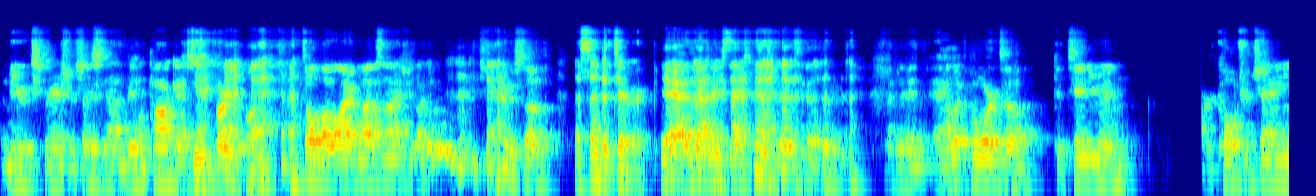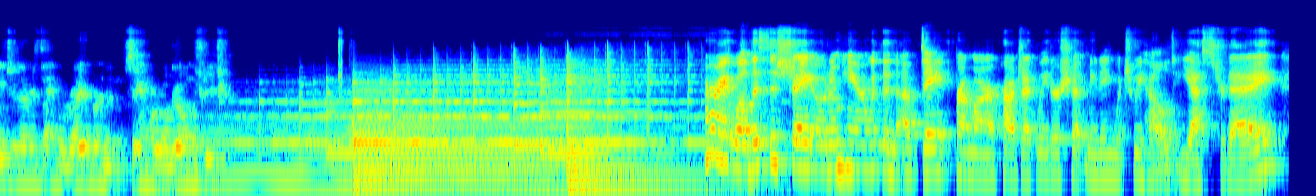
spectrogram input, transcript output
a new experience for Chase and I being on podcast. This the first one. I told my wife last night, she's like, "Ooh, look at you!" So I send it to her. yeah, exactly. And and I look forward to continuing our culture change and everything with Rayburn and seeing where we'll go in the future. All right, well, this is Shay Odom here with an update from our project leadership meeting, which we held yesterday.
